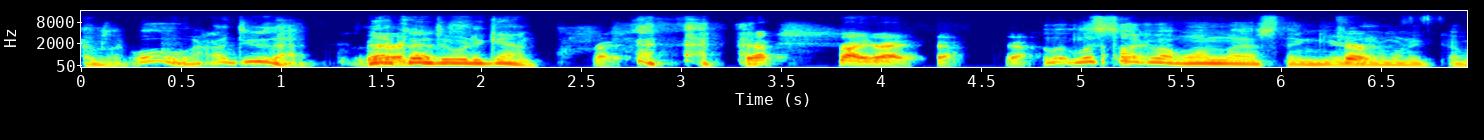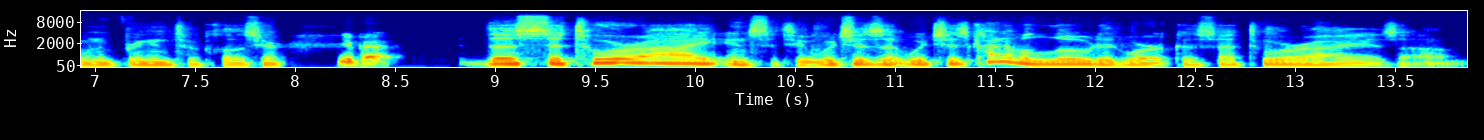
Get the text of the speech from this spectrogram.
I was like, whoa, how did I do that? I couldn't do it again. Right. yep. Right. Right. Yeah. Yeah. Let's talk about one last thing here. Sure. I want to I want to bring into a close here. You bet. The Satori Institute, which is a, which is kind of a loaded word because Satori is um,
